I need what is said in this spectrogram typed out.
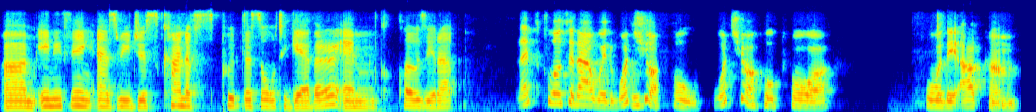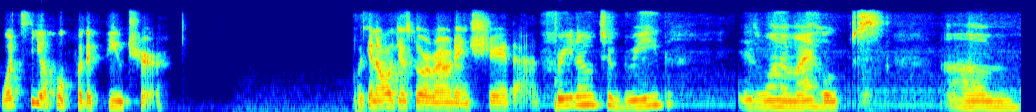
Um, anything as we just kind of put this all together and close it up? Let's close it out with what's your hope? What's your hope for for the outcome? What's your hope for the future? We can all just go around and share that. Freedom to breathe is one of my hopes um,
